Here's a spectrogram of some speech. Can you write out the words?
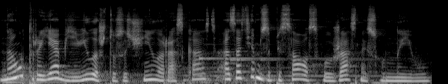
На утро я объявила, что сочинила рассказ, а затем записала свой ужасный сон наяву.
